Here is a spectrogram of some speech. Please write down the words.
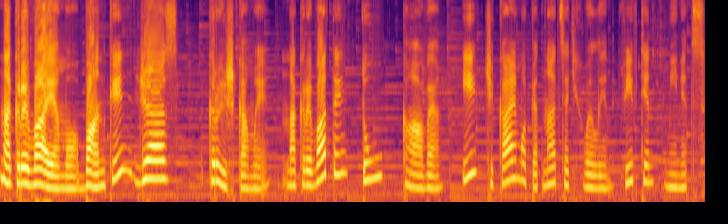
Накриваємо банки jars кришками. Накривати ту каве. І чекаємо 15 хвилин. 15 minutes.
